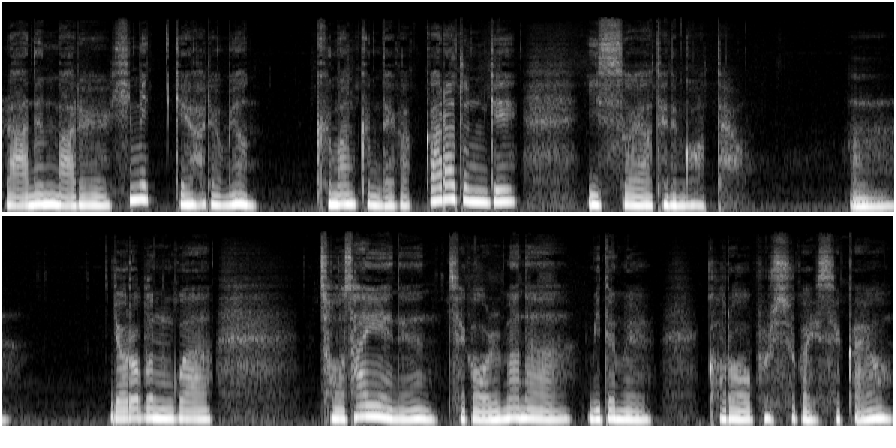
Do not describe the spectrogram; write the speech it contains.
라는 말을 힘있게 하려면 그만큼 내가 깔아둔 게 있어야 되는 것 같아요. 음, 여러분과 저 사이에는 제가 얼마나 믿음을 걸어 볼 수가 있을까요?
